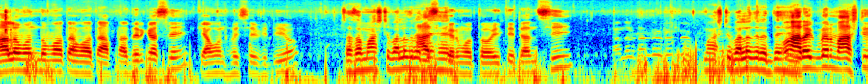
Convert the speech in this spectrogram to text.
ভালো মন্দ মতামত আপনাদের কাছে। কেমন হয়েছে ভিডিও? চাচা মাছটি ভালো করে আজকের মতো ইতে টানছি। মাছটি ভালো করে দেখেন। আরেকবার মাছটি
